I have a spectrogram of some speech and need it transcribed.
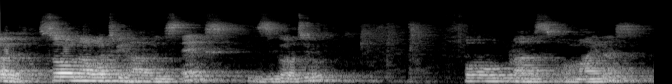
Okay, so now what we have is x is equal to 4 plus or minus.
